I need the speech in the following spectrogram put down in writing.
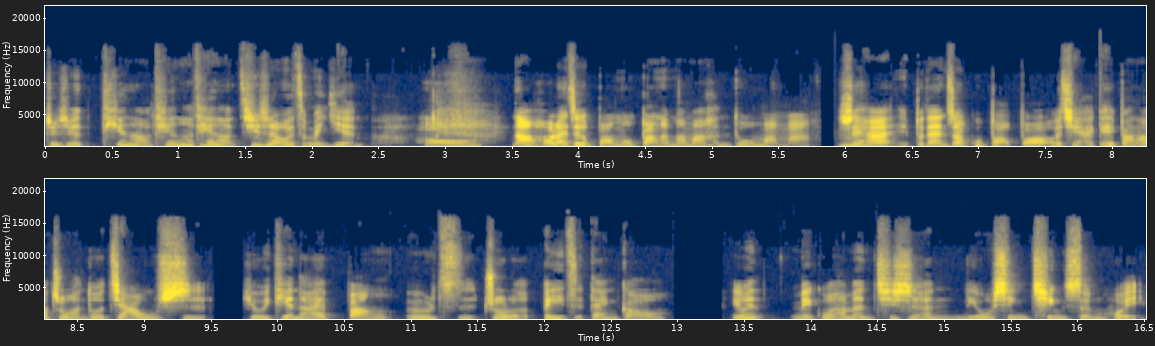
就觉得天啊天啊天啊，接下来会怎么演？好，然后后来这个保姆帮了妈妈很多忙嘛，所以她不但照顾宝宝，而且还可以帮她做很多家务事。有一天，她还帮儿子做了杯子蛋糕，因为美国他们其实很流行庆生会，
